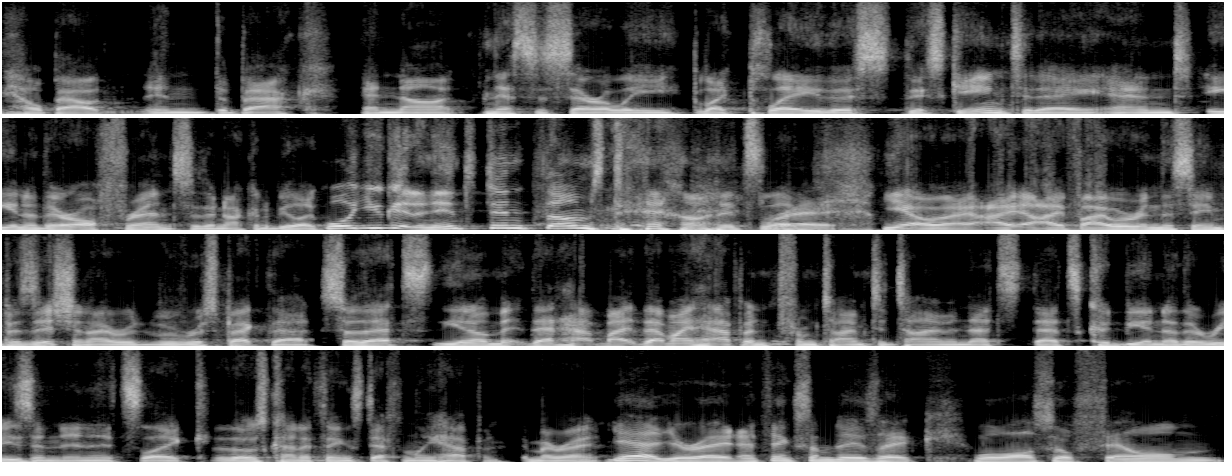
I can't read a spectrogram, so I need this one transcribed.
help out in the back and not necessarily like play this this game today? And you know, they're all friends, so they're not going to be like, well, you get an instant thumbs down. It's like, Right. yeah, I, I, if I were in the same position, I would respect that. So that's you know that ha- might, that might happen from time to time, and that's that's could be another reason. And it's like those kind of things definitely happen. Am I right? Yeah, you're right. And I think some days like we'll also film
